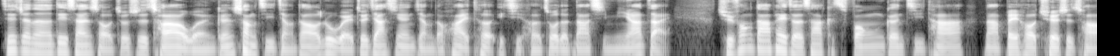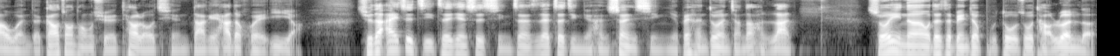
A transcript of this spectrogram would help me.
接着呢，第三首就是曹雅文跟上集讲到入围最佳新人奖的坏特一起合作的《那是米亚仔》，曲风搭配着萨克斯风跟吉他，那背后却是曹雅文的高中同学跳楼前打给他的回忆哦。觉得爱自己这件事情真的是在这几年很盛行，也被很多人讲到很烂，所以呢，我在这边就不多做讨论了。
